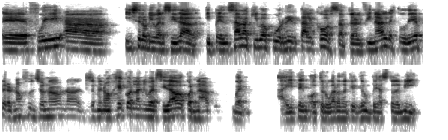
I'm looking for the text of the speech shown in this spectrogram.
eh, fui a, hice la universidad y pensaba que iba a ocurrir tal cosa, pero al final estudié, pero no funcionó, entonces me enojé con la universidad o con la, bueno, ahí tengo otro lugar donde queda un pedacito de mí.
